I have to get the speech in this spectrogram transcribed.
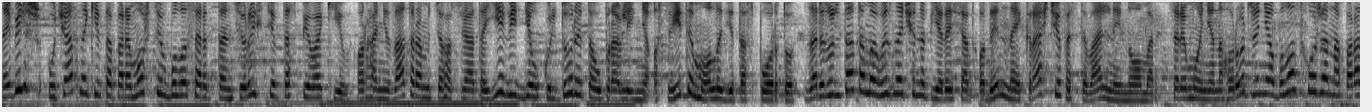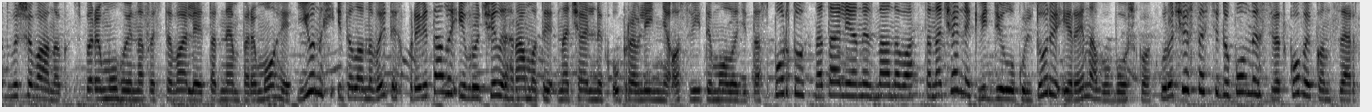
Найбільш учасників та переможців було серед танцюристів та співаків. Організаторами цього свята є відділ культури та управління освіти, молоді та спорту. За результатами визначено 51 найкращий фестивальний номер. Церемонія нагородження була схожа на парад вишиванок. З перемогою на фестивалі та днем перемоги юних і талановитих привітали і вручили грамоти начальник управління освіти, молоді та спорту Наталія Незнанова та начальник відділу культури Ірина Бобошко. Урочистості доповнив святковий концерт.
